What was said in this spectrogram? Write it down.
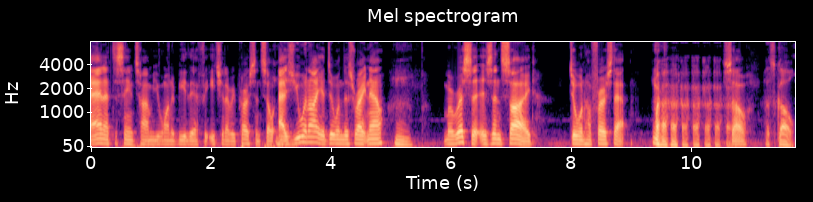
And at the same time, you want to be there for each and every person. So, as you and I are doing this right now, Marissa is inside doing her first app. So Let's go.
